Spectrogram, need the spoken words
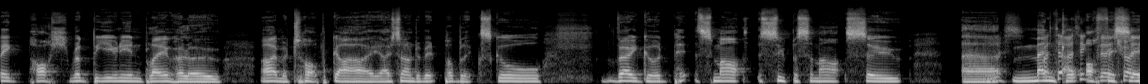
big posh rugby union playing hello. I'm a top guy. I sound a bit public school. Very good, smart, super smart suit. Uh, Yes. I, mental th- I think offices. they're trying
